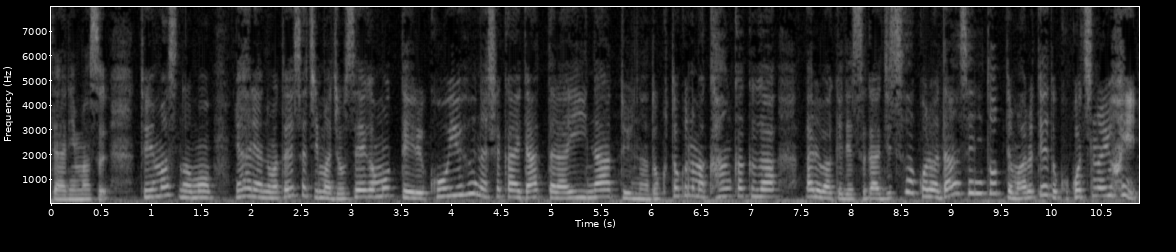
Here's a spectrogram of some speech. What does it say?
であります、うん、と言いますのもやはりあの私たちまあ女性が持っているこういうふうな社会であったらいいなというのは独特のまあ感覚があるわけですが実はこれは男性にとってもある程度心地の良い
